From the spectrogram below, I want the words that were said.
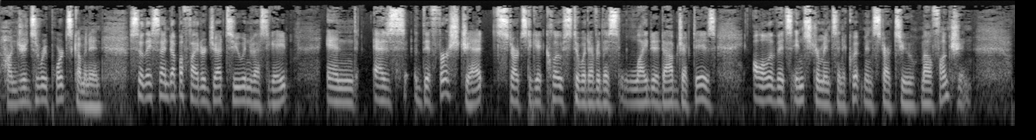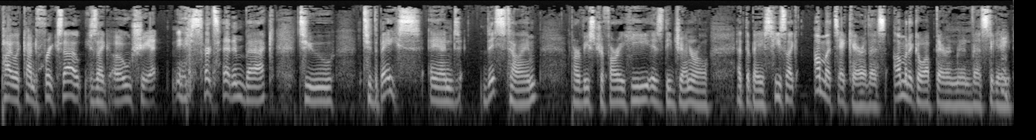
hundreds of reports coming in. So they send up a fighter jet to investigate. And as the first jet starts to get close to whatever this lighted object is, all of its instruments and equipment start to malfunction. Pilot kind of freaks out. He's like, "Oh shit!" And he starts heading back to to the base. And this time, Parviz Jafari, he is the general at the base. He's like, I'm going to take care of this. I'm going to go up there and investigate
